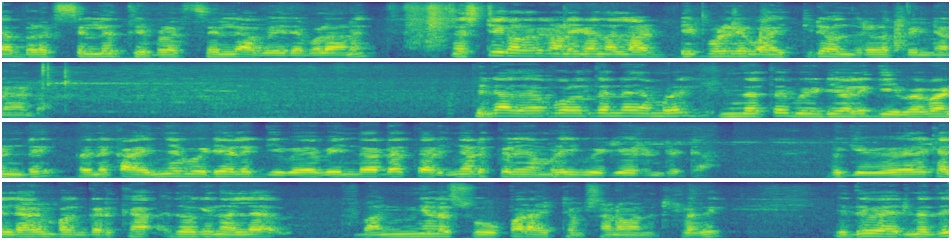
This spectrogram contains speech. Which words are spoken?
double XL triple XL available ആണ്. നെക്സ്റ്റ് കളർ കാണിക്കാൻ നല്ല അടിപൊളി വൈറ്റിൽ വന്നിട്ടുള്ള പ്രിന്റാണ് കേട്ടോ. പിന്നെ അതേപോലെ തന്നെ നമ്മൾ ഇന്നത്തെ വീഡിയോയിൽ ഗിവ് ഉണ്ട്. പിന്നെ കഴിഞ്ഞ വീഡിയോയിൽ ഗിവ് വിന്നറുടെ തിരഞ്ഞെടുക്കൽ നമ്മൾ ഈ വീഡിയോയിൽ ഉണ്ട് കേട്ടോ അപ്പോൾ ഗിവ് എല്ലാവരും പങ്കെടുക്കുക ഇതൊക്കെ നല്ല ഭംഗിയുള്ള സൂപ്പർ ഐറ്റംസ് ആണ് വന്നിട്ടുള്ളത്. ഇത് വരുന്നത്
